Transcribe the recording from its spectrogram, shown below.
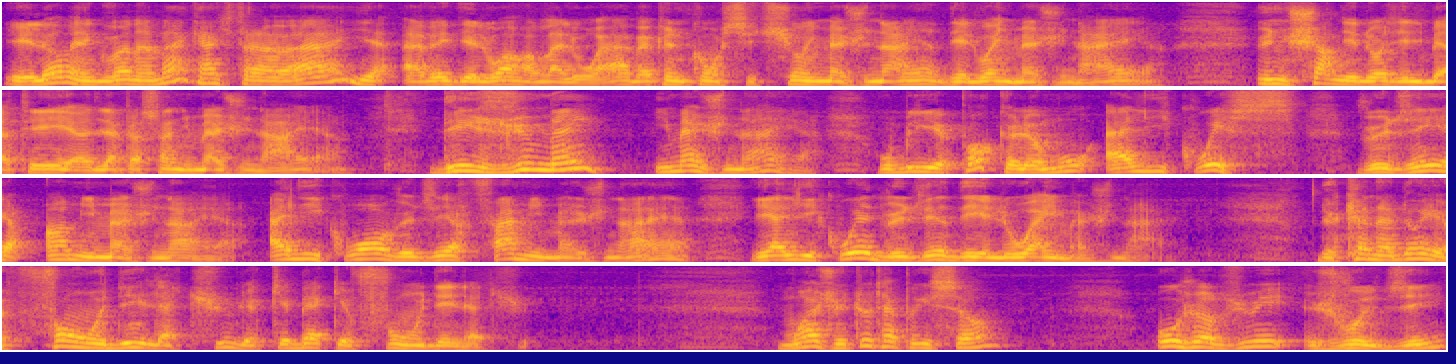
Et là, ben, le gouvernement, quand il travaille avec des lois hors la loi, avec une constitution imaginaire, des lois imaginaires, une charte des droits et libertés euh, de la personne imaginaire, des humains imaginaires. N'oubliez pas que le mot « aliquis » veut dire homme imaginaire, aliquois veut dire femme imaginaire, et aliquid veut dire des lois imaginaires. Le Canada est fondé là-dessus, le Québec est fondé là-dessus. Moi, j'ai tout appris ça. Aujourd'hui, je vous le dis,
